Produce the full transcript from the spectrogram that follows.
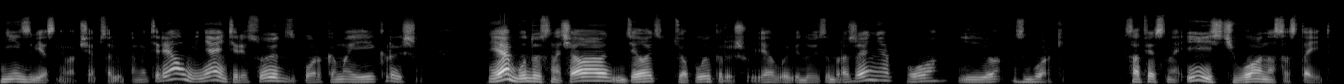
неизвестный вообще абсолютно материал. Меня интересует сборка моей крыши. Я буду сначала делать теплую крышу. Я выведу изображение по ее сборке. Соответственно, и из чего она состоит.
